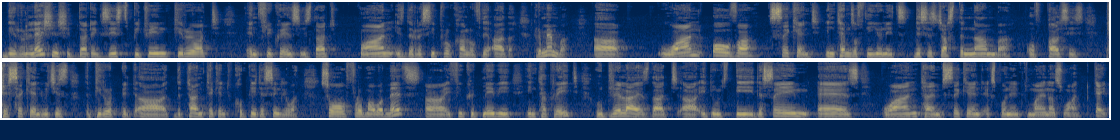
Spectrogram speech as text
the relationship that exists between period and frequency is that one is the reciprocal of the other. Remember, uh, 1 over second in terms of the units. This is just the number of pulses per second, which is the period, uh, the time taken to complete a single one. So from our maths, uh, if you could maybe integrate, would realize that uh, it will be the same as 1 times second exponent minus 1. Okay,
